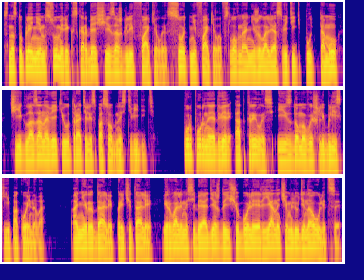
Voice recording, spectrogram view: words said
С наступлением сумерек скорбящие зажгли факелы, сотни факелов, словно они желали осветить путь тому, чьи глаза навеки утратили способность видеть. Пурпурная дверь открылась, и из дома вышли близкие покойного. Они рыдали, причитали и рвали на себе одежды еще более рьяно, чем люди на улице.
